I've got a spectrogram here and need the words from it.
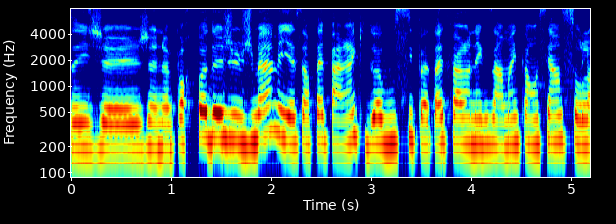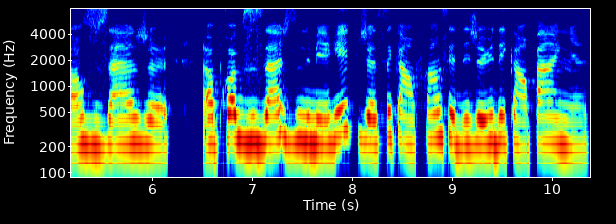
je, je, ne porte pas de jugement, mais il y a certains parents qui doivent aussi peut-être faire un examen de conscience sur leurs usages, euh, leurs propres usages du numérique. je sais qu'en France, il y a déjà eu des campagnes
